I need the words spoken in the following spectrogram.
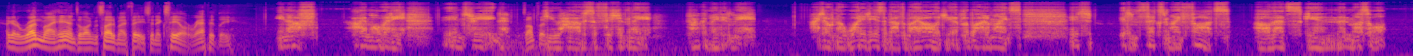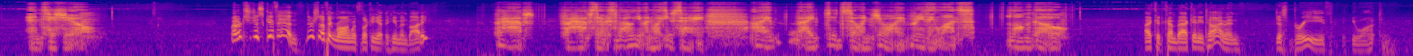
I gotta run my hands along the side of my face and exhale rapidly. Enough. I am already intrigued. Something. You have sufficiently percolated me. I don't know what it is about the biology of lobotomites. It it infects my thoughts. All that skin and muscle and tissue. Why don't you just give in? There's nothing wrong with looking at the human body. Perhaps perhaps there is value in what you say. I I did so enjoy breathing once. Long ago. I could come back any time and just breathe if you want.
